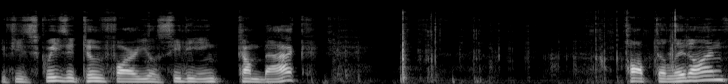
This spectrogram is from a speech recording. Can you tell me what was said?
If you squeeze it too far, you'll see the ink come back. Pop the lid on.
